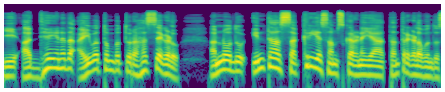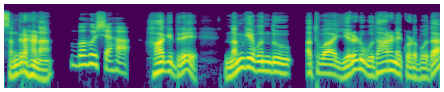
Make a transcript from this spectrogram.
ಈ ಅಧ್ಯಯನದ ಐವತ್ತೊಂಬತ್ತು ರಹಸ್ಯಗಳು ಅನ್ನೋದು ಇಂಥ ಸಕ್ರಿಯ ಸಂಸ್ಕರಣೆಯ ತಂತ್ರಗಳ ಒಂದು ಸಂಗ್ರಹಣ. ಬಹುಶಃ. ಹಾಗಿದ್ರೆ ನಮಗೆ ಒಂದು ಅಥವಾ ಎರಡು ಉದಾಹರಣೆ ಕೊಡಬಹುದಾ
